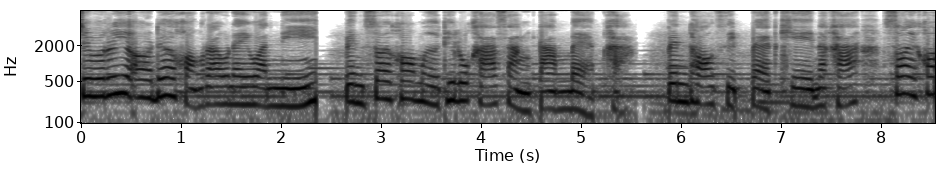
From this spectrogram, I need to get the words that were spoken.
จิวเวลรี่ออเดอร์ของเราในวันนี้ เป็นสร้อยข้อมือที่ลูกค้าสั่งตามแบบค่ะ เป็นทอง 18K นะคะสร้อยข้อ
